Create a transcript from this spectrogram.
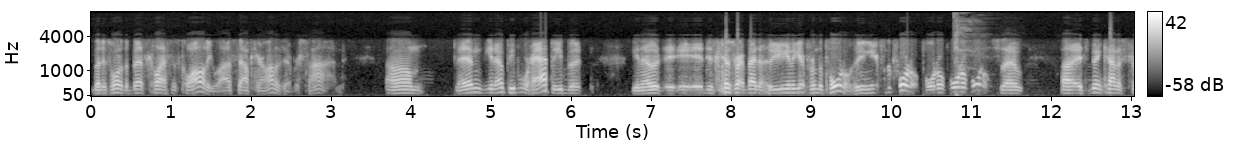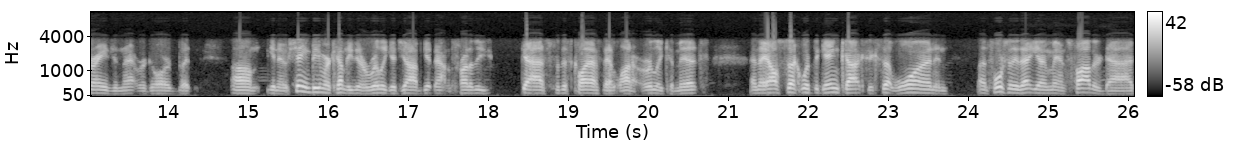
but it's one of the best classes quality wise South Carolina's ever signed. Um, and you know, people were happy, but you know, it, it just goes right back to who you're going to get from the portal, who you get from the portal, portal, portal, portal. So uh, it's been kind of strange in that regard. But um, you know, Shane Beamer Company did a really good job getting out in front of these guys for this class. They had a lot of early commits, and they all stuck with the Gamecocks except one. And unfortunately, that young man's father died,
